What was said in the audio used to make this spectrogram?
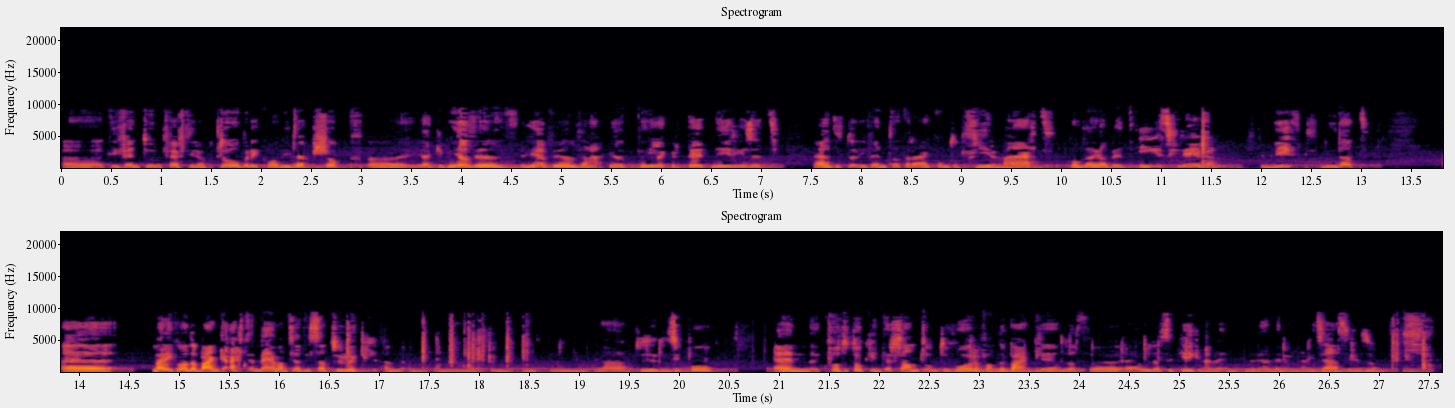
uh, het event doen op 15 oktober, ik wou die webshop. Uh, ja, ik heb heel veel, heel veel zaken tegelijkertijd neergezet. Het event dat eraan komt op 4 maart. Ik hoop dat je al bent ingeschreven. Alsjeblieft, doe dat. Uh, maar ik wou de bank achter mij, want ja, dat is natuurlijk een, een, een, een, ja, een risico. En ik vond het ook interessant om te horen van de bank, hè, hoe dat ze keken naar mijn, naar mijn organisatie en zo.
